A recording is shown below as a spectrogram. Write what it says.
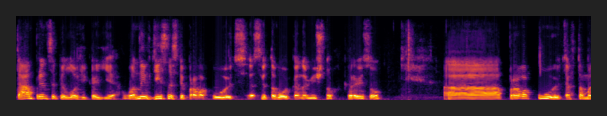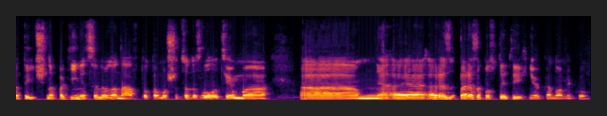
Там, в принципі, логіка є. Вони в дійсності провокують світову економічну кризу а, провокують автоматично падіння ціни на нафту, тому що це дозволить їм а, а, е, перезапустити їхню економіку.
